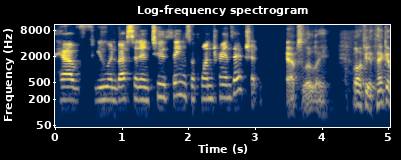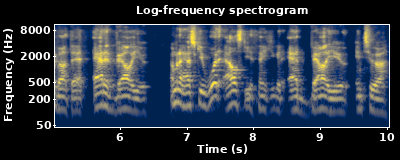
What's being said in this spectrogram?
have you invested in two things with one transaction. Absolutely. Well, if you think about that added value, I'm going to ask you, what else do you think you could add value into a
